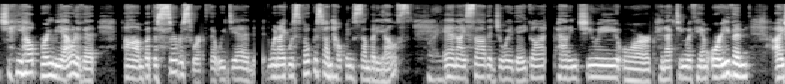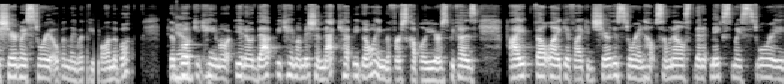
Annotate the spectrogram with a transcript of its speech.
he helped bring me out of it. Um, but the service work that we did when I was focused on helping somebody else Right. and I saw the joy they got patting Chewy or connecting with him, or even I shared my story openly with people in the book. The Yeah. book became, a, you know, that became a mission that kept me going the first couple of years because I felt like if I could share this story and help someone else, then it makes my story,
